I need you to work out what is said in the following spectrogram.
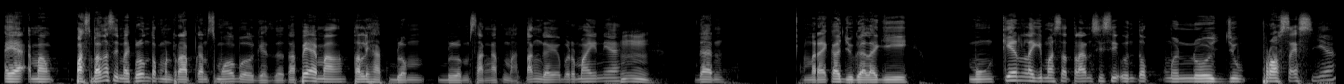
ya emang pas banget sih Mike Brown untuk menerapkan small ball gitu. Tapi emang terlihat belum belum sangat matang gaya bermainnya Mm-mm. dan mereka juga lagi mungkin lagi masa transisi untuk menuju prosesnya.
